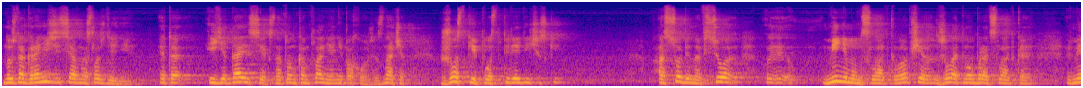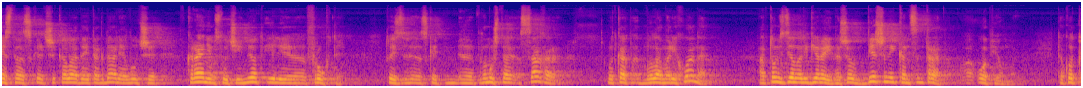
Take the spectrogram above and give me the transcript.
Нужно ограничить себя в наслаждении. Это и еда, и секс, на тонком плане они похожи. Значит, жесткий пост периодический, особенно все, э, минимум сладкого, вообще желательно убрать сладкое, вместо, так сказать, шоколада и так далее, лучше в крайнем случае мед или фрукты. То есть, так сказать, э, потому что сахар, вот как была марихуана, а потом сделали героин, нашел бешеный концентрат опиума. Так вот,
